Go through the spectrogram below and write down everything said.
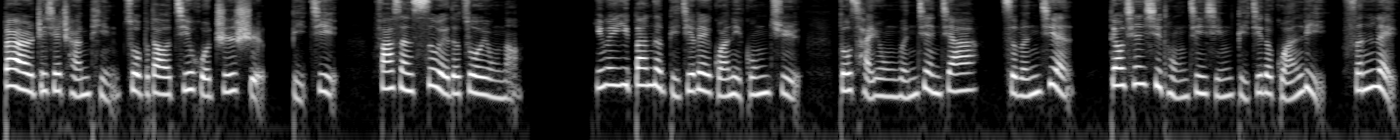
拜尔这些产品做不到激活知识、笔记、发散思维的作用呢？因为一般的笔记类管理工具都采用文件夹、子文件、标签系统进行笔记的管理、分类，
